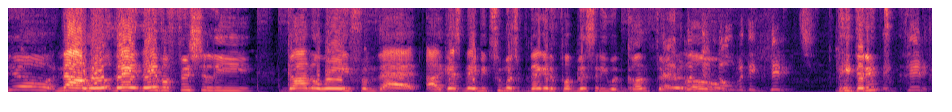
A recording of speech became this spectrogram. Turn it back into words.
yo. Nah, well, they they've officially gone away from that. I guess maybe too much negative publicity with Gunther Hey, but they, no, but they did it. They didn't. They did it.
